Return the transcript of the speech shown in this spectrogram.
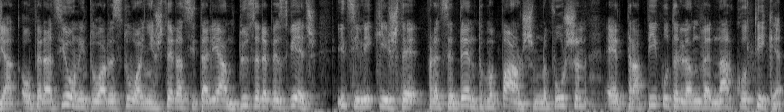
Gjatë operacionit u arrestua një shtetas italian dyzet e pesë vjeç, i cili kishte precedentë të mëparshëm në fushën e trafikut të lëndëve narkotike.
